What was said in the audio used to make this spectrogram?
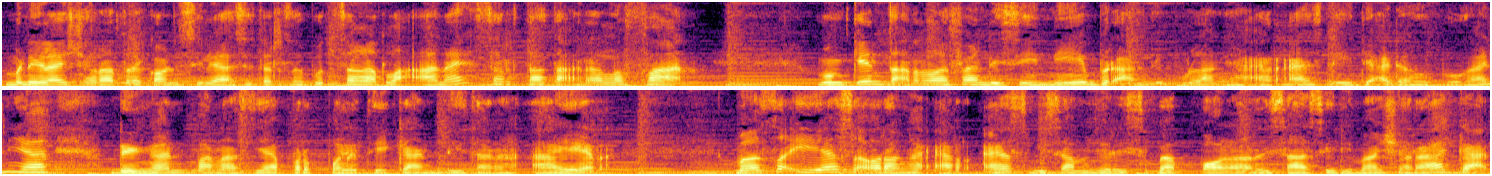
menilai syarat rekonsiliasi tersebut sangatlah aneh serta tak relevan. Mungkin tak relevan di sini berarti pulangnya RS tidak ada hubungannya dengan panasnya perpolitikan di tanah air. Masa iya seorang HRS bisa menjadi sebab polarisasi di masyarakat?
